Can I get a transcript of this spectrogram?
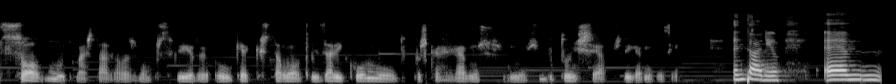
só muito mais tarde elas vão perceber o que é que estão a utilizar e como depois carregar nos, nos botões certos, digamos assim. António, um,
